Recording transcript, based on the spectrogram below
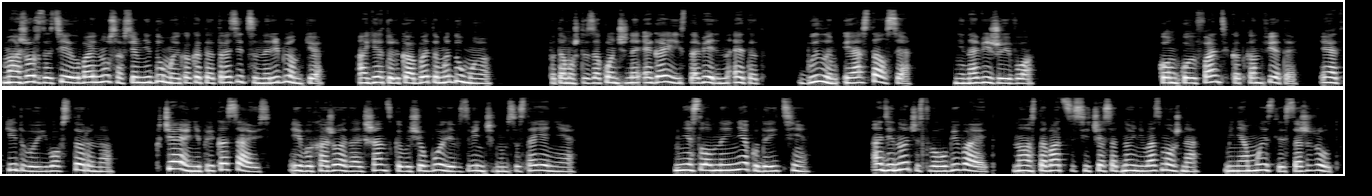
Мажор затеял войну, совсем не думая, как это отразится на ребенке. А я только об этом и думаю. Потому что законченный эгоист, уверен этот. Был им и остался. Ненавижу его. Комкую фантик от конфеты и откидываю его в сторону. К чаю не прикасаюсь и выхожу от Альшанска в еще более взвинченном состоянии. Мне словно и некуда идти. Одиночество убивает, но оставаться сейчас одной невозможно. Меня мысли сожрут.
